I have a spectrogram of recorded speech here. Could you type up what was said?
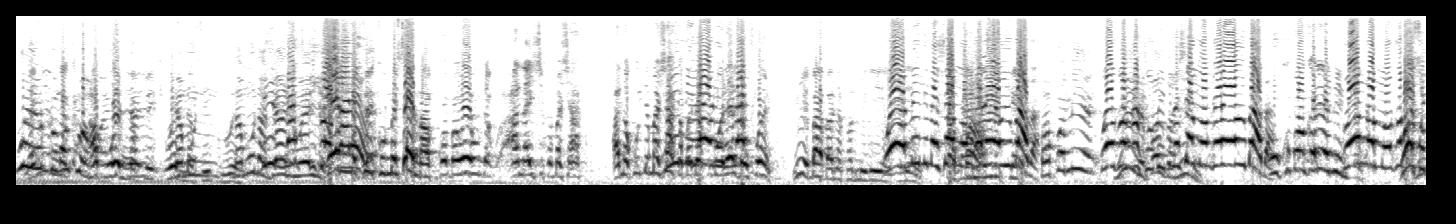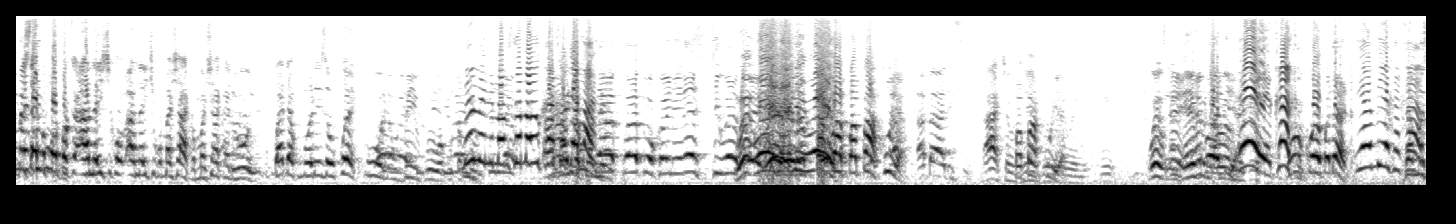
wewe Yaani uko mtu wa hapo wewe mnafiki, wewe mnafiki wewe. namuna gani wewe? kwa- Wewe Leo. umesema kwamba wewe anaishi kwa mashaka. Anakuja mashaka baada ya kueleza ukweli. Yule baba ana familia. Wewe mimi nimeshamwongelea huyu baba. Papa mie. Wewe tu kwanza nimeshamwangalia huyu baba. Ukumwongelea nini? Wewe mimi umesema kwamba anaishi kwa anaishi kwa mashaka. Mashaka ni huyu. Baada ya kumweleza ukweli, huo ni uvivu. Mimi nimemsema huyu kaka jamani. hapo hapo kwenye nesti wewe. Wewe wewe papa papa kuya. Habari si. Acha Papa kuya. Wewe. Eh, ndevu eh, na bodi. wewe. Eh, kaka. Uko hapa dada? Niambie kaka.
